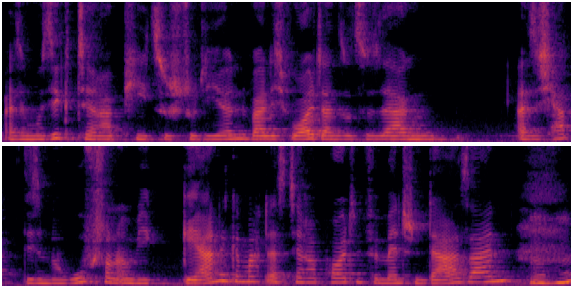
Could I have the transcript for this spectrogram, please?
also Musiktherapie zu studieren, weil ich wollte dann sozusagen, also ich habe diesen Beruf schon irgendwie gerne gemacht als Therapeutin für Menschen da sein Mhm.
